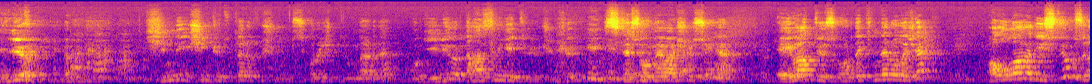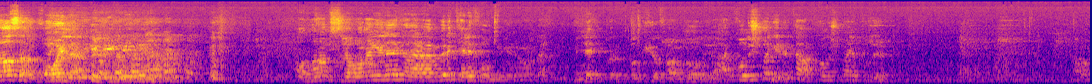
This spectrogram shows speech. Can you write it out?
Geliyor. Şimdi işin kötü tarafı şu psikolojik durumlarda. O geliyor dahasını getiriyor. Çünkü stres olmaya başlıyorsun ya. Eyvah diyorsun oradakinden olacak. Allah hadi istiyor musun? Al sana kovayla. Allah'ım sıra bana gelene kadar ben böyle telef oldum yani orada. Millet bakıyor falan ne oluyor? Ha, konuşma geliyor tamam konuşma yapılıyor. Tamam.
